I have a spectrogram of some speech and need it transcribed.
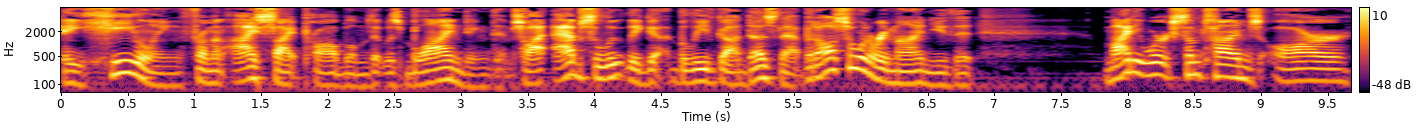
a healing from an eyesight problem that was blinding them. So I absolutely believe God does that. But I also want to remind you that mighty works sometimes are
